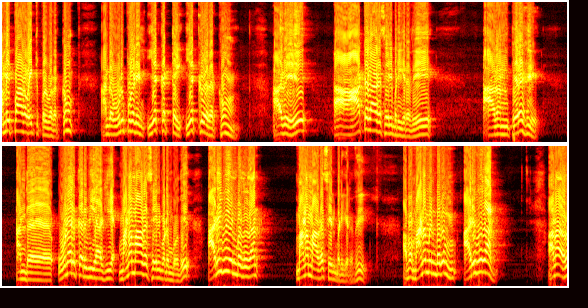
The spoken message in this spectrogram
அமைப்பாக வைத்துக் கொள்வதற்கும் அந்த உறுப்புகளின் இயக்கத்தை இயக்குவதற்கும் அது ஆற்றலாக செயல்படுகிறது. அதன் பிறகு அந்த உணர்கருவியாகிய மனமாக செயல்படும் போது அறிவு என்பதுதான் மனமாக செயல்படுகிறது. அப்போ மனம் என்பதும் அறிவுதான். ஆனால்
